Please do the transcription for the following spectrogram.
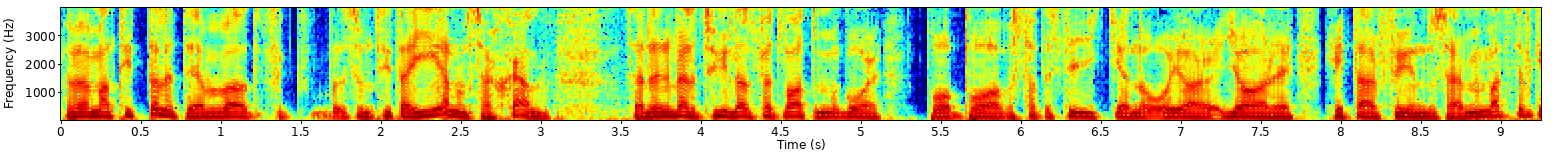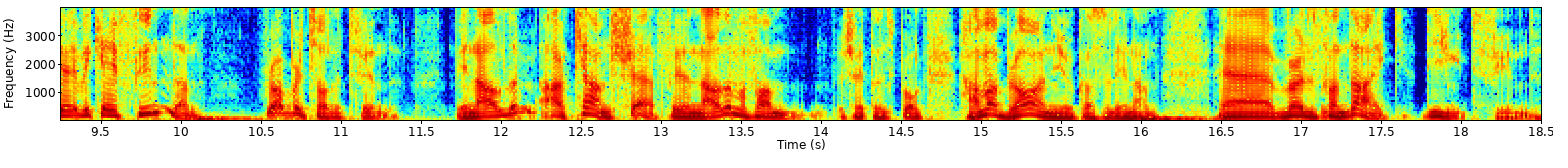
Men när man tittar lite, jag bara fick, liksom, titta igenom så här själv, så här, den är väldigt hyllad för att vara att de går på, på statistiken och gör, gör, hittar fynd och så här. Men man tittar, vilka, vilka är fynden? Robertson är ett fynd. Wijnaldum? Ja, kanske. För Wijnaldum var fan, ursäkta mitt språk, han var bra i Newcastle innan. Eh, Virgil van Dijk, det är ju inget fynd.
